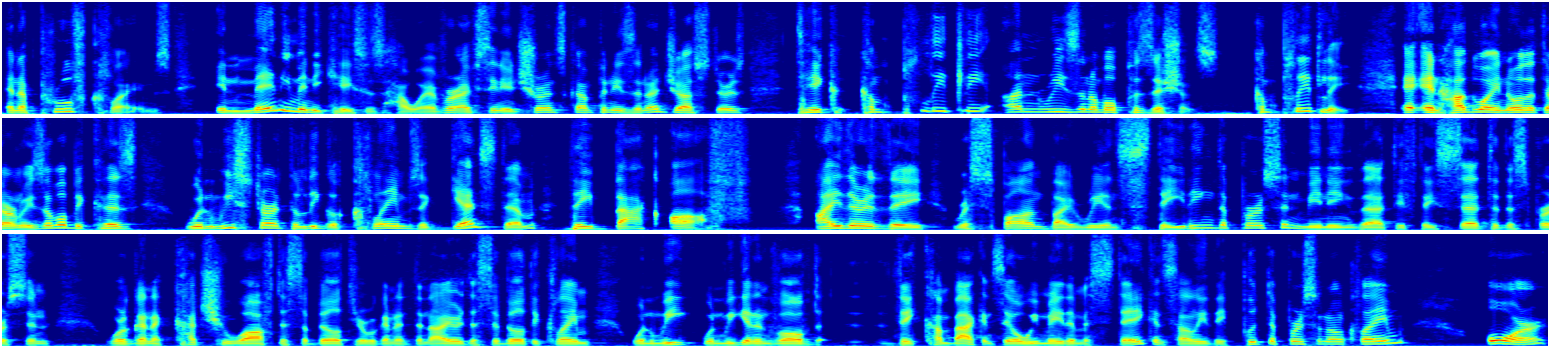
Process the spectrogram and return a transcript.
and approve claims. In many, many cases, however, I've seen insurance companies and adjusters take completely unreasonable positions. Completely. And, and how do I know that they're unreasonable? Because when we start the legal claims against them, they back off either they respond by reinstating the person, meaning that if they said to this person, "We're going to cut you off disability, or we're going to deny your disability claim," when we when we get involved, they come back and say, "Oh, we made a mistake," and suddenly they put the person on claim, or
